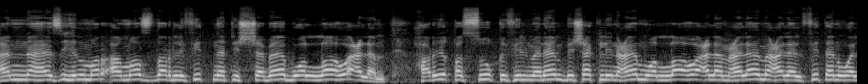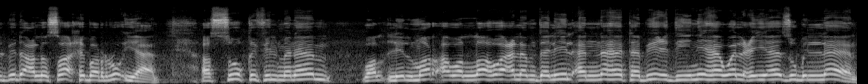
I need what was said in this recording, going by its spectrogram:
أن هذه المرأة مصدر لفتنة الشباب والله أعلم. حريق السوق في المنام بشكل بشكل عام والله أعلم علامة على الفتن والبدع لصاحب الرؤيا. السوق في المنام للمرأة والله أعلم دليل أنها تبيع دينها والعياذ بالله.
